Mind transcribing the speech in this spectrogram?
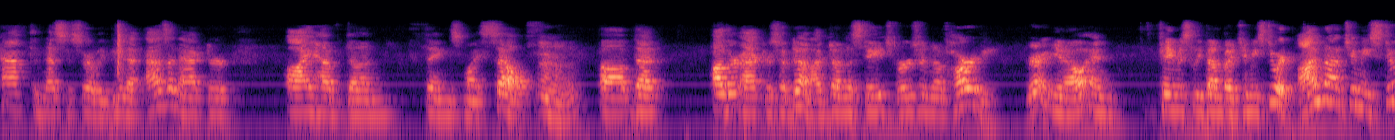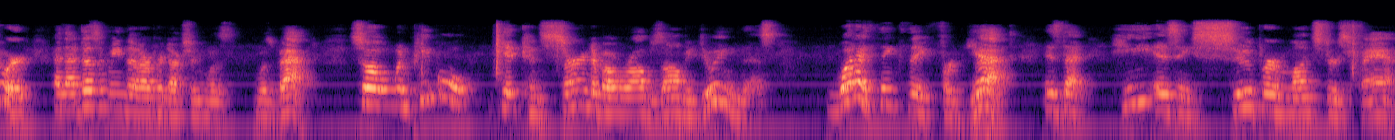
have to necessarily be that. As an actor, I have done things myself Mm-hmm. uh, that other actors have done. I've done a stage version of Harvey, Right. you know, and famously done by Jimmy Stewart. I'm not Jimmy Stewart, and that doesn't mean that our production was was bad. So when people get concerned about Rob Zombie doing this, what I think they forget is that he is a super Munsters fan,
